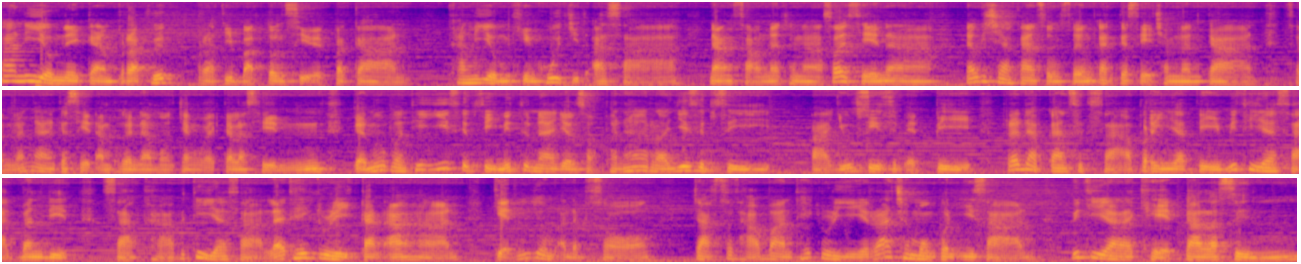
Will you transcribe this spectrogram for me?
ค่านิยมในการประพฤติปฏิบัติตน11ประการ ค่านิยมเคียงคู่จิตอาสา นางสาวนัทนาสร้อยเสนา นักวิชาการส่งเสริมการเกษตรชำนาญการ สำนักงานเกษตรอำเภอนามนจังหวัดกาฬสินธุ์เกิดเมื่อวันที่ 24 มิถุนายน 2524 อายุ 41 ปี ระดับการศึกษาปริญญาตรีวิทยาศาสตร์บัณฑิต สาขาวิทยาศาสตร์และเทคโนโลยีการอาหาร เกียรตินิยมอันดับ 2 จากสถาบันเทคโนโลยีราชมงคลอีสาน วิทยาลัยเขตกาฬสินธุ์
